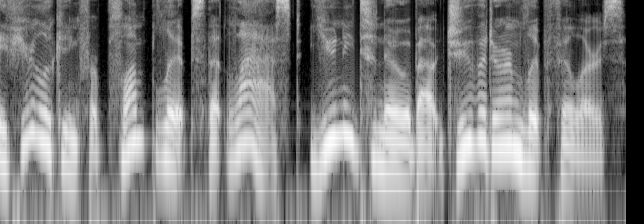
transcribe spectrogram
If you're looking for plump lips that last, you need to know about Juvederm lip fillers.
